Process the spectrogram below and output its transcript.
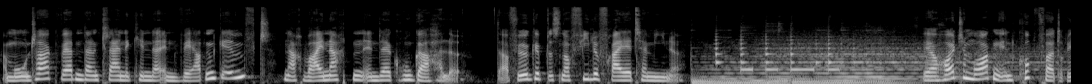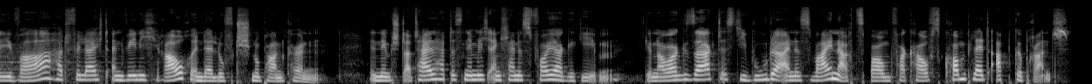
Am Montag werden dann kleine Kinder in Werden geimpft, nach Weihnachten in der Grugerhalle. Dafür gibt es noch viele freie Termine. Wer heute Morgen in Kupferdreh war, hat vielleicht ein wenig Rauch in der Luft schnuppern können. In dem Stadtteil hat es nämlich ein kleines Feuer gegeben. Genauer gesagt ist die Bude eines Weihnachtsbaumverkaufs komplett abgebrannt.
